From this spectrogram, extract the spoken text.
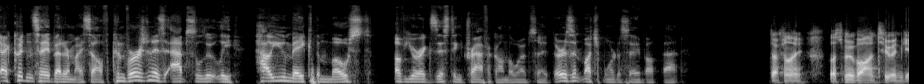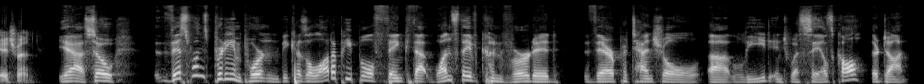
I couldn't say better myself. Conversion is absolutely how you make the most of your existing traffic on the website. There isn't much more to say about that. Definitely. Let's move on to engagement. Yeah. So this one's pretty important because a lot of people think that once they've converted their potential uh, lead into a sales call, they're done.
